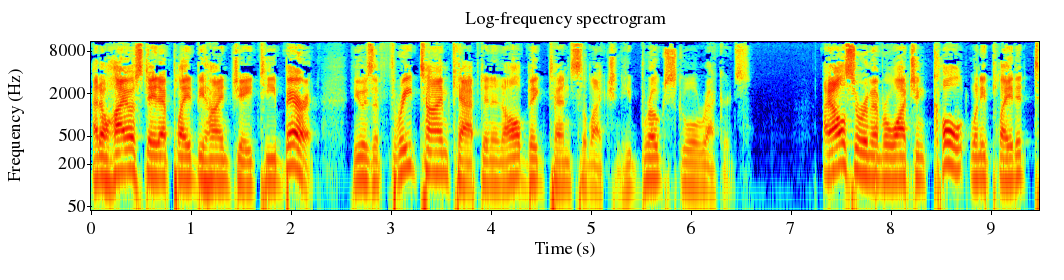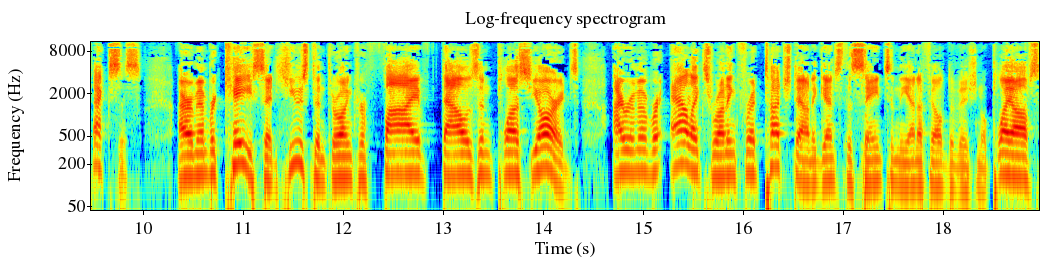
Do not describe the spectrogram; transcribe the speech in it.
At Ohio State, I played behind J.T. Barrett. He was a three time captain and all Big Ten selection. He broke school records. I also remember watching Colt when he played at Texas. I remember Case at Houston throwing for 5,000 plus yards. I remember Alex running for a touchdown against the Saints in the NFL divisional playoffs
